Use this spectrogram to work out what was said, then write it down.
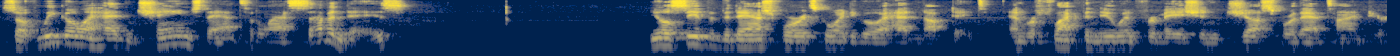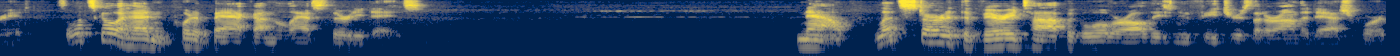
So if we go ahead and change that to the last seven days, you'll see that the dashboard is going to go ahead and update and reflect the new information just for that time period. So let's go ahead and put it back on the last 30 days. Now, let's start at the very top and go over all these new features that are on the dashboard.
